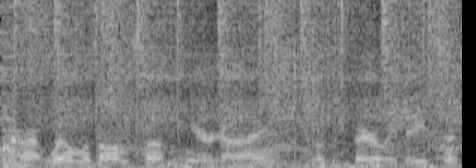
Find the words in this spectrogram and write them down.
All right, Wilma's on something here, guys. Looks fairly decent.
